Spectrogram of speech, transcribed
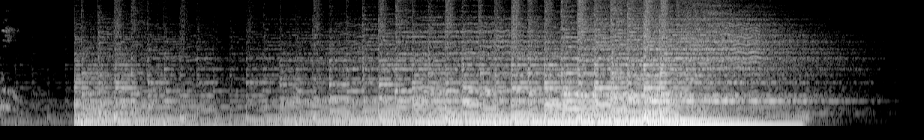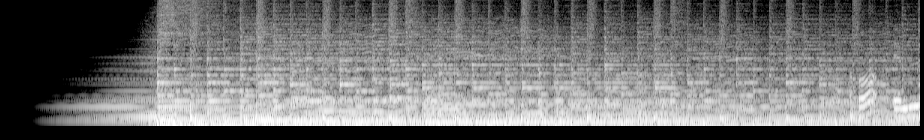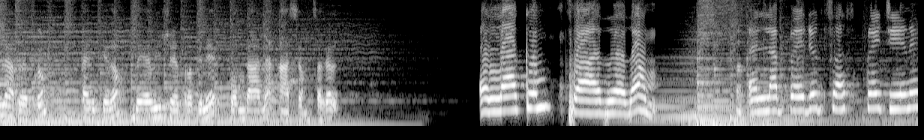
അപ്പോൾ എല്ലാ പേർക്കും കരിക്കകം ദേവി ക്ഷേത്രത്തിലെ പൊങ്കാല ആശംസകൾ. എല്ലാവർക്കും സ്വാഗതം. എല്ലാ പേരും സബ്സ്ക്രൈബ് ചെയ്യണേ.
